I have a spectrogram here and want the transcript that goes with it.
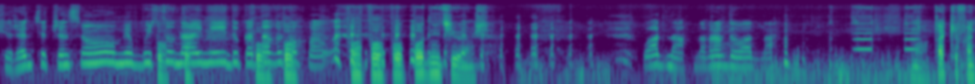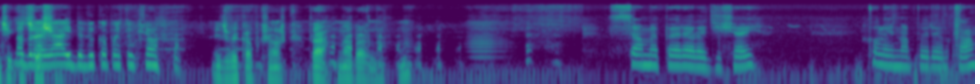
się ręce trzęsą, miałbyś Po- co po- najmniej do kata po- po- wykopał. po, po, po, podnieciłem się. Ładna, naprawdę ładna. No, takie fanciki Dobra, cieszą. ja idę wykopać tą książkę. Idź wykop książkę. Tak, na pewno. Mm. Same perele dzisiaj. Kolejna perelka.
